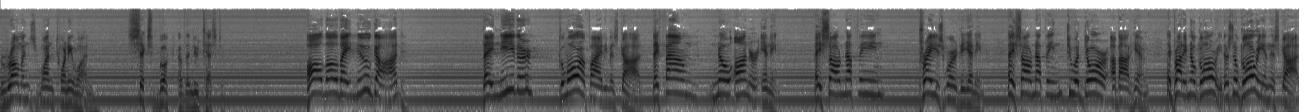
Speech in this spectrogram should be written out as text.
Romans 1:21, sixth book of the New Testament. Although they knew God, they neither glorified him as God. They found no honor in him. They saw nothing praiseworthy in him. They saw nothing to adore about him. They brought him no glory. There's no glory in this God.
